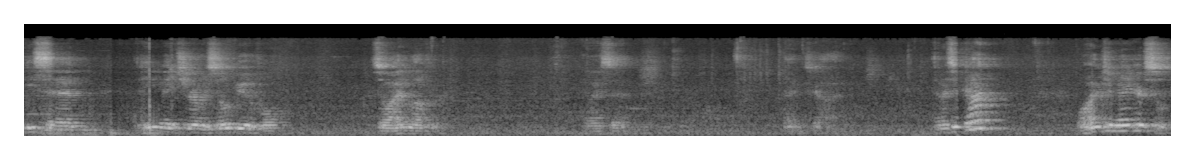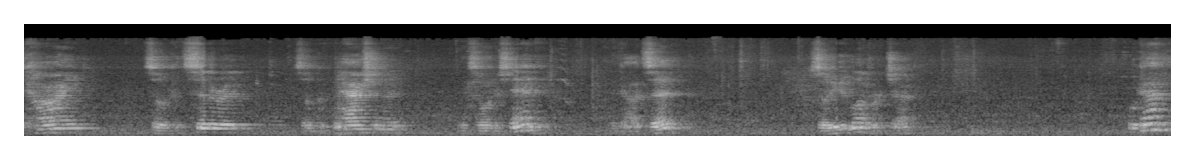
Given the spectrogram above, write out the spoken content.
He said that he made Shirley so beautiful so I'd love her. And I said, thanks, God. And I said, God, why did you make her so kind, so considerate, so compassionate, and so understanding? And God said, so you'd love her, Chuck. Well, God,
